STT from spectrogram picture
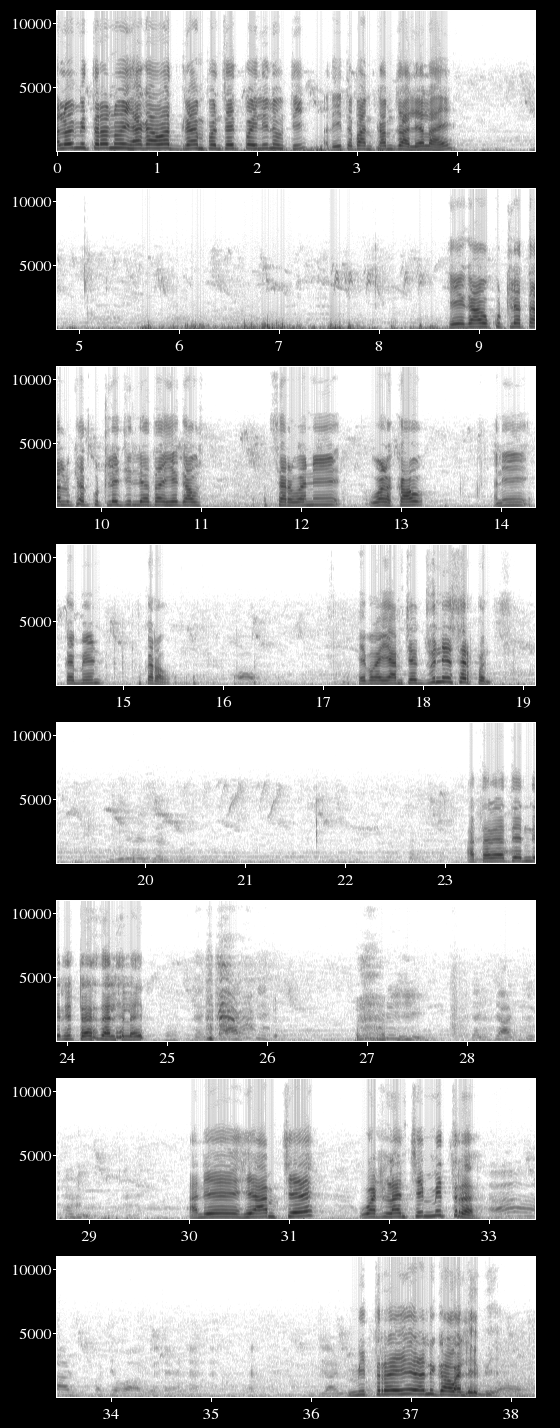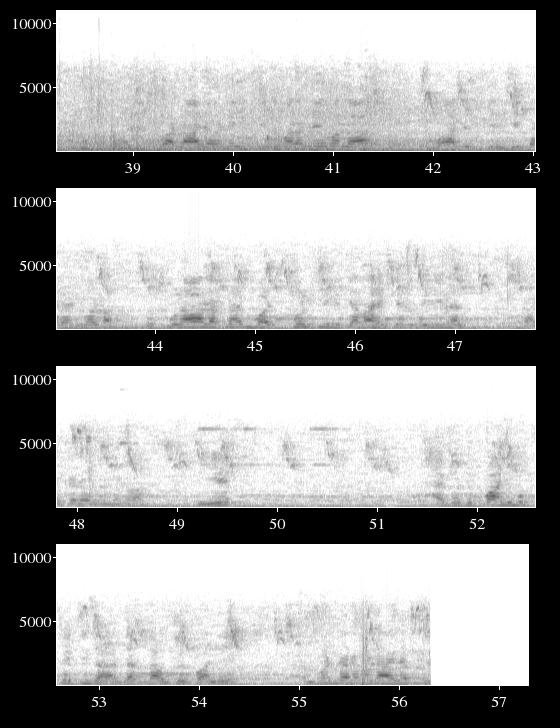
Hello मित्रांनो ह्या गावात ग्रामपंचायत पहिली नव्हती. आता इथं बांधकाम झालेलं आहे. हे गाव कुठल्या तालुक्यात कुठल्या जिल्ह्यात आहे हे गाव सर्वांनी ओळखाव आणि कमेंट करावं. हे बघा हे आमचे जुने सरपंच. आता त्यांनी रिटायर झालेले आहेत. आणि हे आमचे वडिलांचे मित्र. मित्रही आणि गावाले बी. पाणी बघतोय ती धावतोय पाणी. पण जरा म्हणलं आयला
